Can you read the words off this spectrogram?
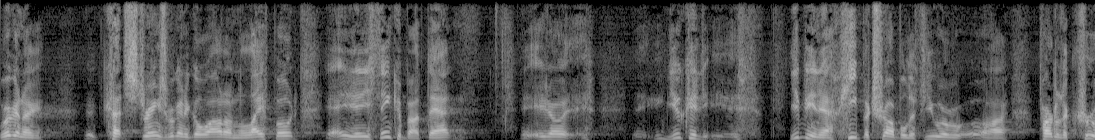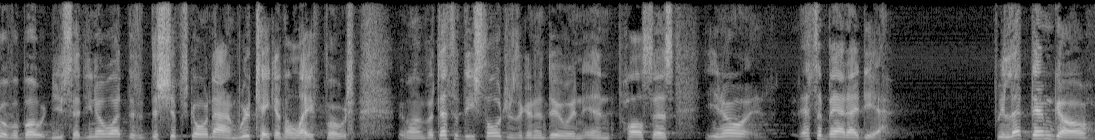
We're going to cut strings, we're going to go out on the lifeboat. And you think about that, you know, you could You'd be in a heap of trouble if you were uh, part of the crew of a boat and you said, you know what, the, the ship's going down. We're taking a lifeboat. Um, but that's what these soldiers are going to do. And, and Paul says, you know, that's a bad idea. If we let them go,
